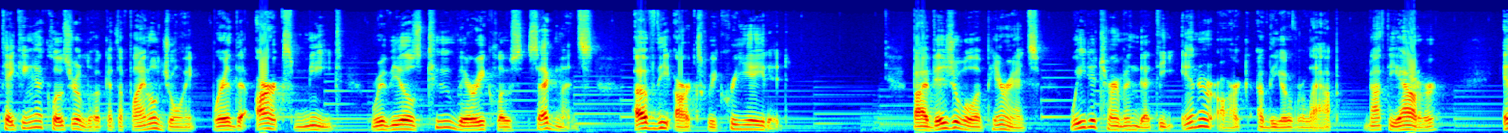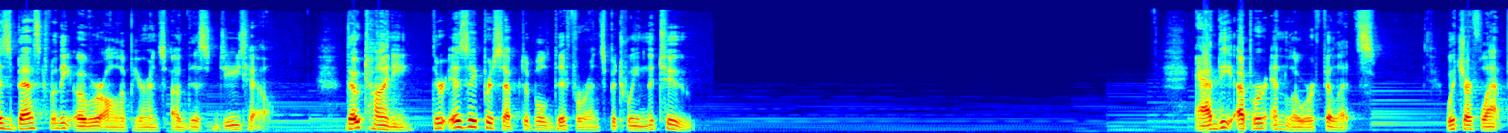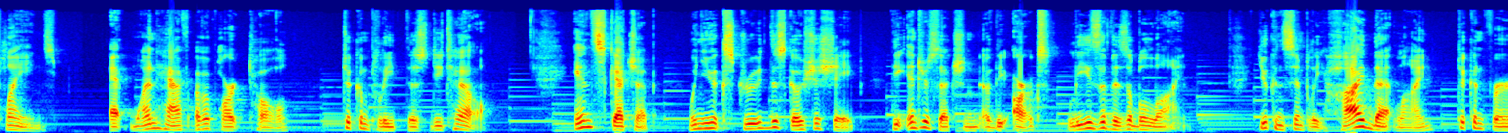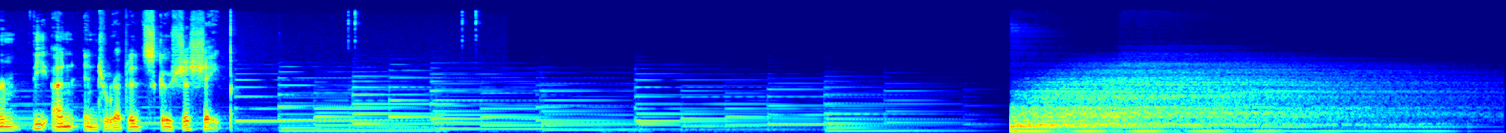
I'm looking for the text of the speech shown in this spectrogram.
Taking a closer look at the final joint where the arcs meet reveals two very close segments of the arcs we created. By visual appearance, we determine that the inner arc of the overlap, not the outer, is best for the overall appearance of this detail. Though tiny, there is a perceptible difference between the two. Add the upper and lower fillets which are flat planes, at one half of a part tall to complete this detail. In SketchUp, when you extrude the scotia shape, the intersection of the arcs leaves a visible line. You can simply hide that line to confirm the uninterrupted scotia shape.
